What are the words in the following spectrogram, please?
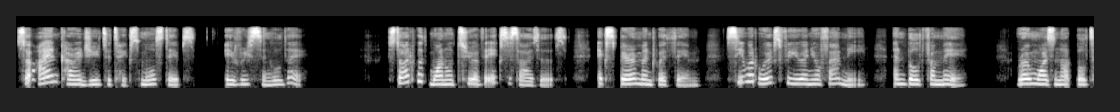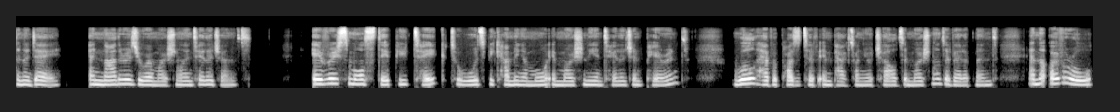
So I encourage you to take small steps every single day. Start with one or two of the exercises, experiment with them, see what works for you and your family, and build from there. Rome was not built in a day, and neither is your emotional intelligence. Every small step you take towards becoming a more emotionally intelligent parent will have a positive impact on your child's emotional development and the overall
